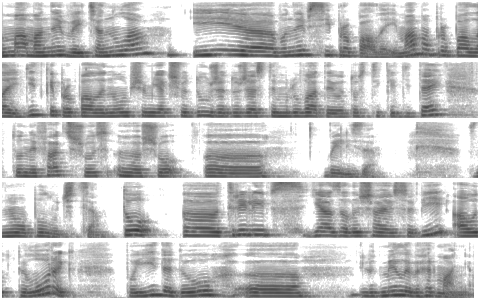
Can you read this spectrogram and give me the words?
мама не витягнула, і е, вони всі пропали. І мама пропала, і дітки пропали. Ну, в общем, якщо дуже-дуже стимулювати ото стільки дітей, то не факт, що, е, що е, вилізе. З нього вийде. То е, триліпс я залишаю собі, а от пилорик поїде до е, Людмили в Германію.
